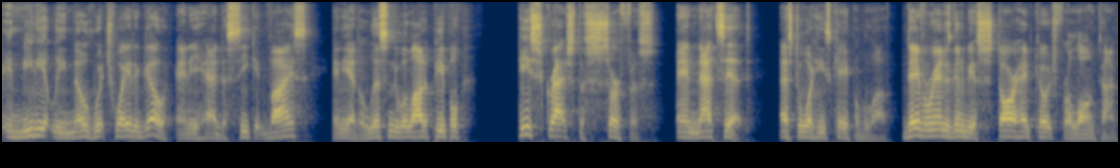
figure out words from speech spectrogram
immediately know which way to go. And he had to seek advice, and he had to listen to a lot of people. He scratched the surface, and that's it as to what he's capable of. Dave Aranda is going to be a star head coach for a long time.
